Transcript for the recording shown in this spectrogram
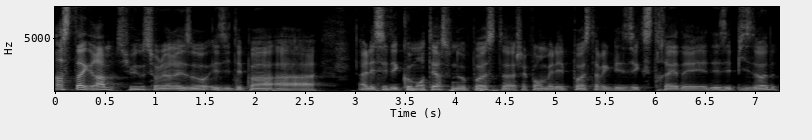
Instagram, suivez-nous sur les réseaux, n'hésitez pas à, à, laisser des commentaires sous nos posts, à chaque fois on met les posts avec des extraits des, des épisodes.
